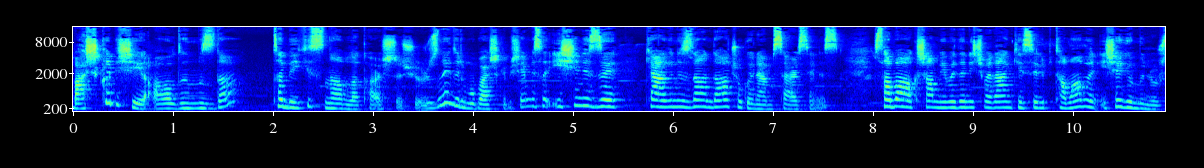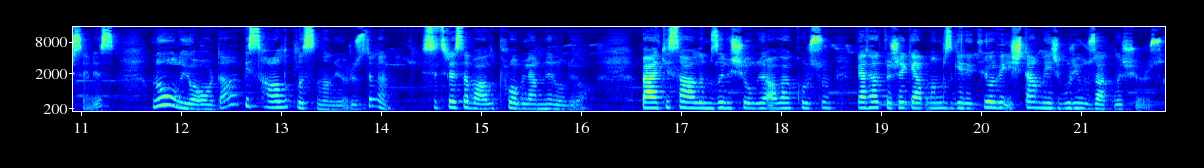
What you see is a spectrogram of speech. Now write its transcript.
başka bir şeyi aldığımızda tabii ki sınavla karşılaşıyoruz. Nedir bu başka bir şey? Mesela işinizi kendinizden daha çok önemserseniz, sabah akşam yemeden içmeden kesilip tamamen işe gömülürseniz ne oluyor orada? Bir sağlıkla sınanıyoruz değil mi? Strese bağlı problemler oluyor. Belki sağlığımıza bir şey oluyor Allah korusun yatak döşek yapmamız gerekiyor ve işten mecburi uzaklaşıyoruz.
